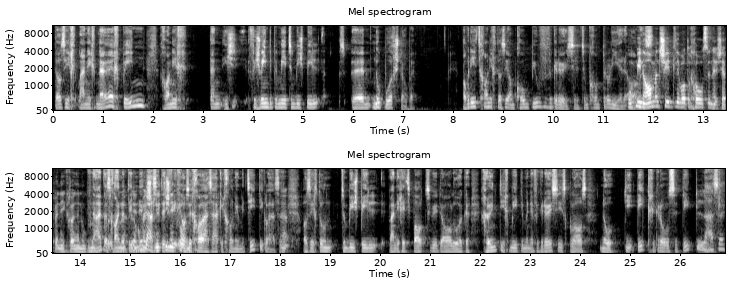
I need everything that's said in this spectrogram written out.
dass ich, wenn ich näher bin, kann ich, dann ist, verschwinden bei mir zum Beispiel äh, nur Buchstaben. Aber jetzt kann ich das ja am Computer vergrößern, zum Kontrollieren. Und mein Namensschildchen, das da gekommen sind, hast du eben nicht können Nein, das kann ich natürlich nicht lesen. Nicht ist, also ich kann auch sagen, ich kann nicht mehr Zeitung lesen. Ja. Also ich tue zum Beispiel, wenn ich jetzt Batz würde anschauen, könnte ich mit einem Vergrößerungsglas noch die dicken, grossen Titel lesen.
